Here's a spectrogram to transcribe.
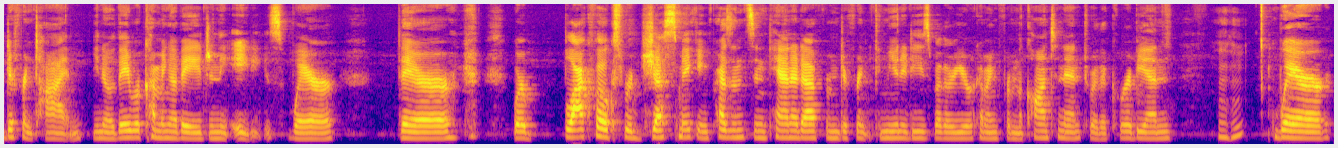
different time. You know, they were coming of age in the 80s where they're, where black folks were just making presence in Canada from different communities, whether you were coming from the continent or the Caribbean, mm-hmm. where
